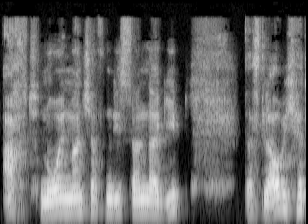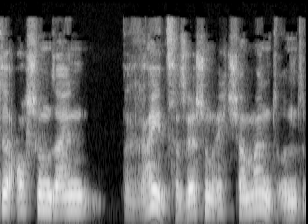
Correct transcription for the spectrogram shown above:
acht, neun Mannschaften, die es dann da gibt, das glaube ich hätte auch schon seinen Reiz. Das wäre schon recht charmant. Und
